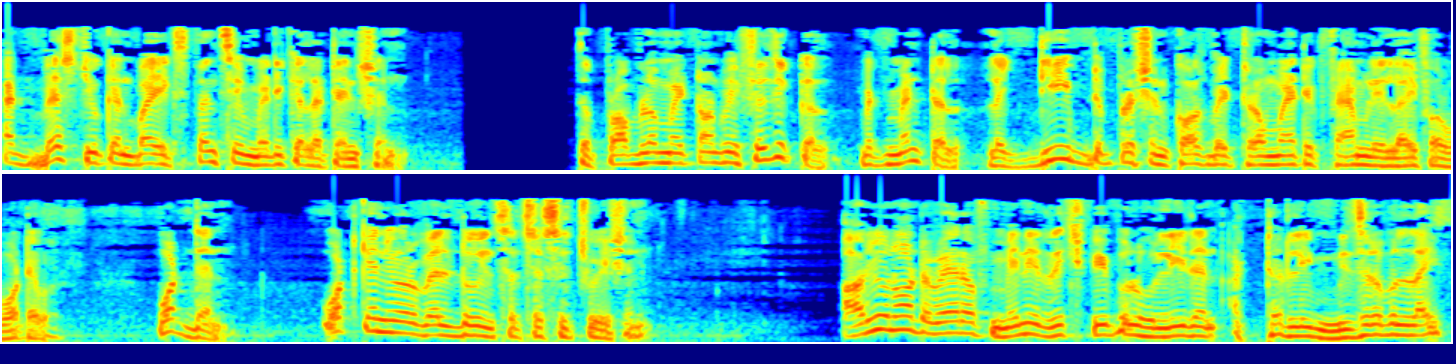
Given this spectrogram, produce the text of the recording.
At best you can buy expensive medical attention. The problem might not be physical, but mental, like deep depression caused by traumatic family life or whatever. What then? What can your wealth do in such a situation? Are you not aware of many rich people who lead an utterly miserable life?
